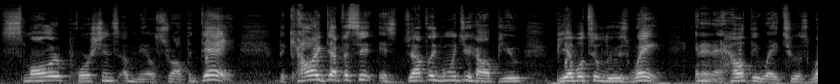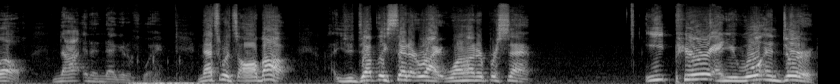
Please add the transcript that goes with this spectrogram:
smaller portions of meals throughout the day. The calorie deficit is definitely going to help you be able to lose weight and in a healthy way too as well, not in a negative way. And that's what it's all about. You definitely said it right, 100%. Eat pure and you will endure.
